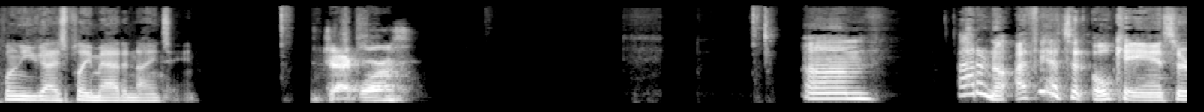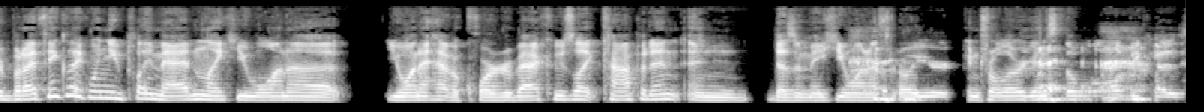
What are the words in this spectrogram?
plenty of you guys play Madden 19. Jaguars? Um, I don't know. I think that's an okay answer, but I think like when you play Madden, like you wanna you wanna have a quarterback who's like competent and doesn't make you want to throw your controller against the wall because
